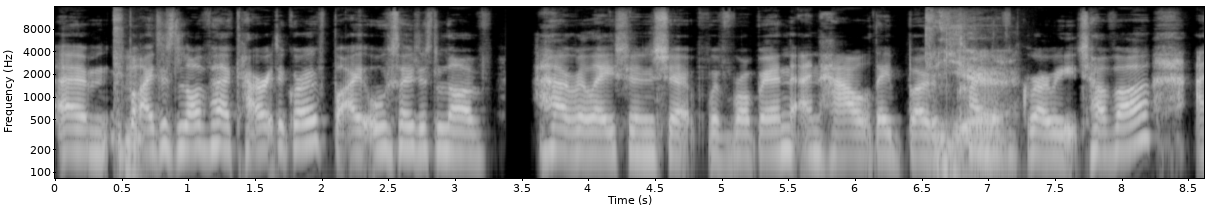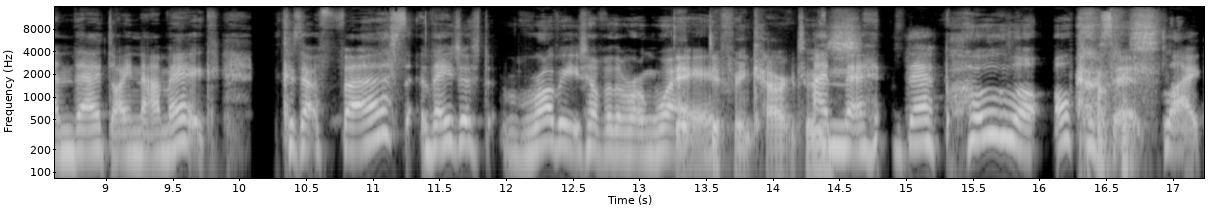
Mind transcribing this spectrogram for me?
Um, but Hmm. I just love her character growth, but I also just love her relationship with Robin and how they both kind of grow each other and their dynamic. Because at first they just rub each other the wrong way They're different characters. and they're, they're polar opposites. like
